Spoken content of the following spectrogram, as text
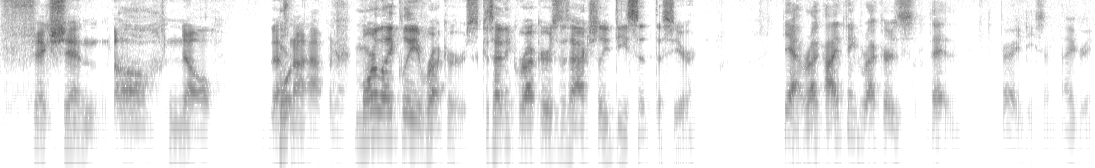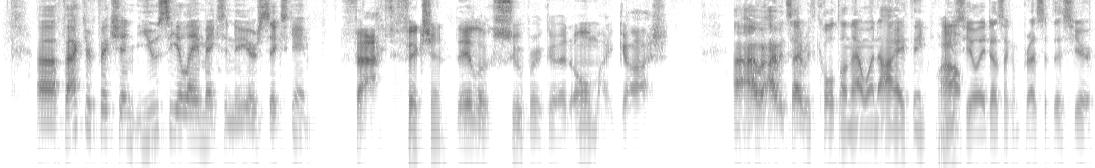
Fiction. Oh, no. That's More- not happening. More likely Rutgers, because I think Rutgers is actually decent this year. Yeah, Ruck, I think Rutgers they very decent. I agree. Uh, fact or fiction? UCLA makes a New Year's Six game. Fact. Fiction. They look super good. Oh, my gosh. I, I, I would side with Colt on that one. I think Wow. UCLA does look impressive this year.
